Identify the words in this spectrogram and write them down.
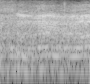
Die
